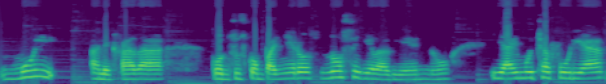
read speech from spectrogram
muy alejada, con sus compañeros no se lleva bien, ¿no? Y hay mucha furia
